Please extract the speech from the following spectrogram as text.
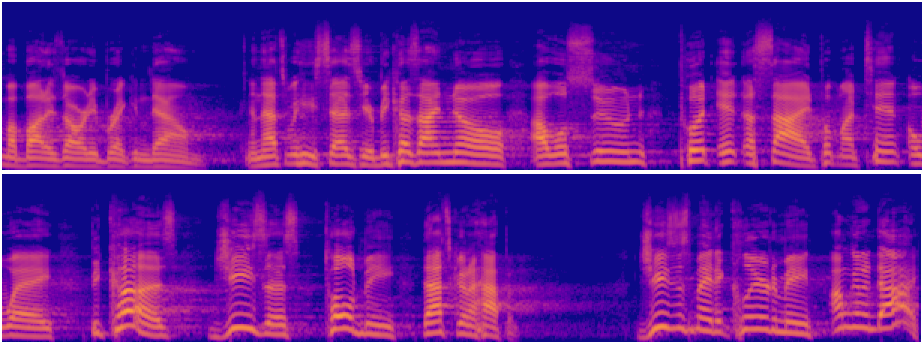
my body's already breaking down. And that's what he says here because I know I will soon put it aside, put my tent away, because Jesus told me that's gonna happen. Jesus made it clear to me, I'm gonna die.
